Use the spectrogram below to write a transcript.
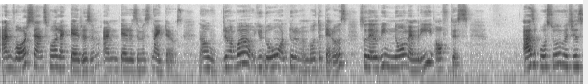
And war stands for like terrorism and terrorism is night terrors. Now remember you don't want to remember the terrors. So there will be no memory of this as opposed to which is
